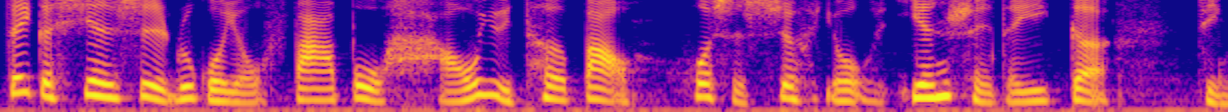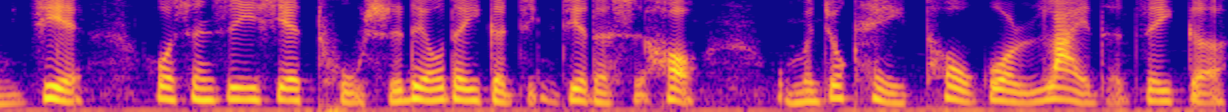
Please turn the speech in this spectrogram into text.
这个县市如果有发布豪雨特报。或者是有淹水的一个警戒，或甚至一些土石流的一个警戒的时候，我们就可以透过 LINE 的这个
